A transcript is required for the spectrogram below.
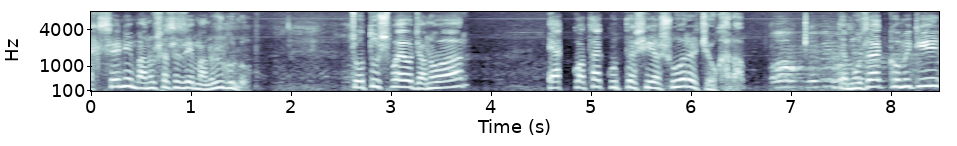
এক শ্রেণি মানুষ আছে যে মানুষগুলো চতুষ্পায় জানোয়ার, এক কথা কুত্তাশিয়া শুয়ারের চেয়েও খারাপ। তাই মুজাহিদ কমিটির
